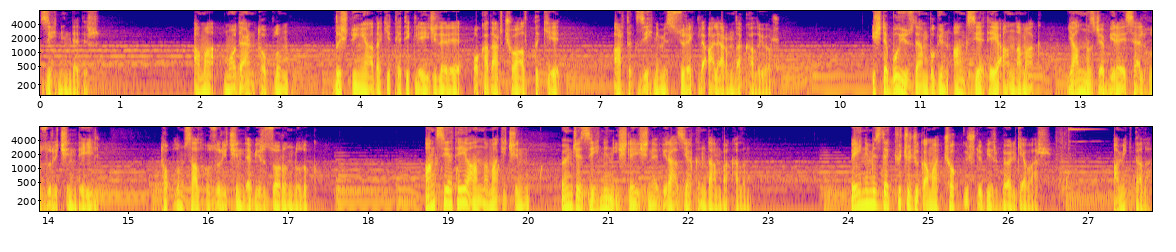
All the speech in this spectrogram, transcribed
zihnindedir. Ama modern toplum, dış dünyadaki tetikleyicileri o kadar çoğalttı ki artık zihnimiz sürekli alarmda kalıyor. İşte bu yüzden bugün anksiyeteyi anlamak yalnızca bireysel huzur için değil, toplumsal huzur için de bir zorunluluk. Anksiyeteyi anlamak için önce zihnin işleyişine biraz yakından bakalım. Beynimizde küçücük ama çok güçlü bir bölge var. Amigdala.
